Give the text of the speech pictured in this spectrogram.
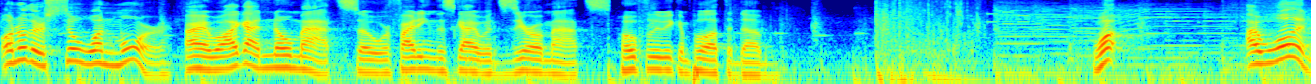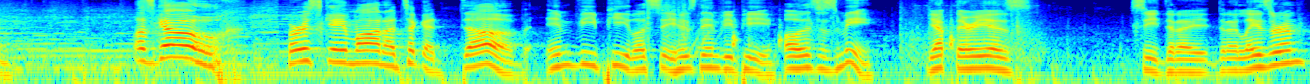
Oh, no, there's still one more. All right, well, I got no mats, so we're fighting this guy with zero mats. Hopefully, we can pull out the dub. What? I won. Let's go. First game on, I took a dub. MVP. Let's see. Who's the MVP? Oh, this is me. Yep, there he is. See, did I did I laser him?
